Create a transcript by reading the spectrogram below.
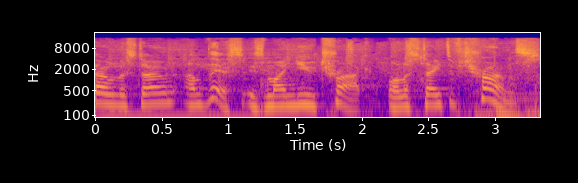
Solarstone, and this is my new track on a state of trance.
